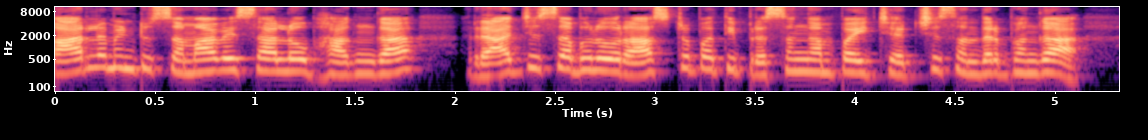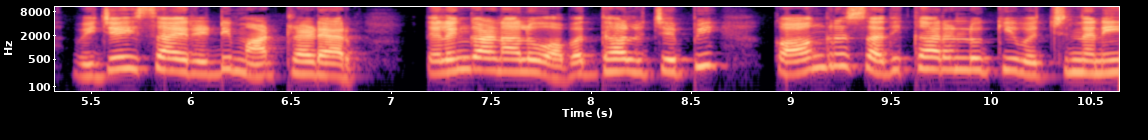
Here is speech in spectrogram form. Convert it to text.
పార్లమెంటు సమావేశాల్లో భాగంగా రాజ్యసభలో రాష్ట్రపతి ప్రసంగంపై చర్చ సందర్భంగా విజయసాయిరెడ్డి మాట్లాడారు. తెలంగాణలో అబద్ధాలు చెప్పి కాంగ్రెస్ అధికారంలోకి వచ్చిందని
